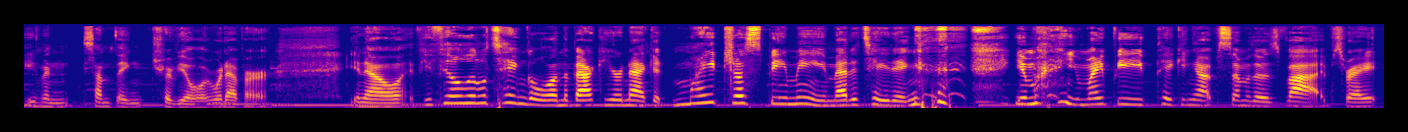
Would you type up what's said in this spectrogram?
even something trivial or whatever, you know, if you feel a little tingle on the back of your neck, it might just be me meditating. you might you might be picking up some of those vibes, right?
